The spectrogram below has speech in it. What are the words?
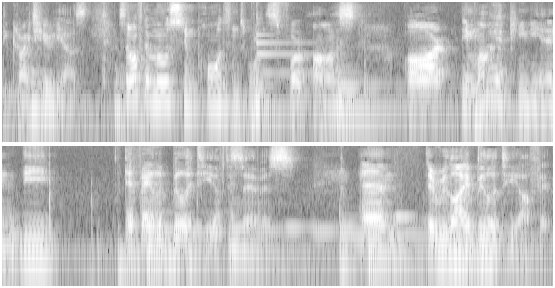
the criteria some of the most important ones for us are in my opinion the availability of the service and the reliability of it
